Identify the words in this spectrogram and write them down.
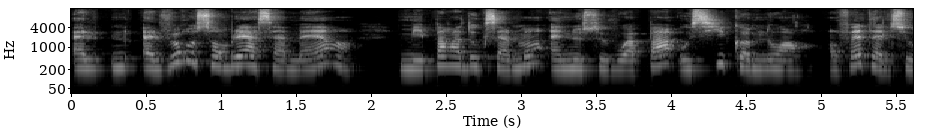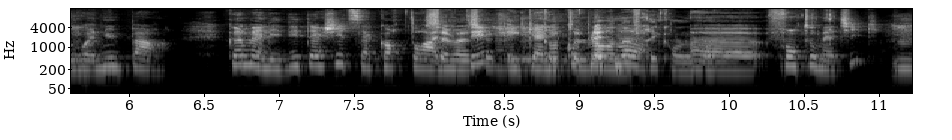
elle, elle veut ressembler à sa mère, mais paradoxalement, elle ne se voit pas aussi comme noire. En fait, elle se Mm. voit nulle part. Comme elle est détachée de sa corporalité et qu'elle est complètement Afrique, euh, fantomatique, Mm.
